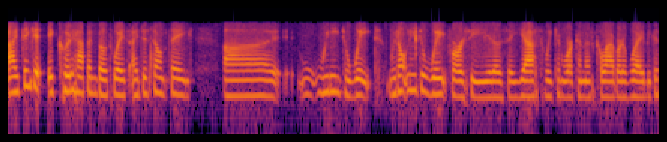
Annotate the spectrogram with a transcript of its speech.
I think it, it could happen both ways. I just don't think uh, we need to wait. We don't need to wait for our CEO to say yes, we can work in this collaborative way because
